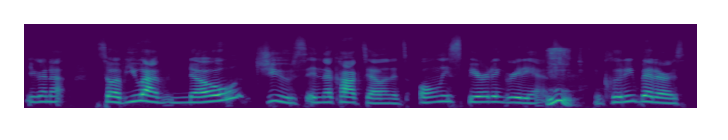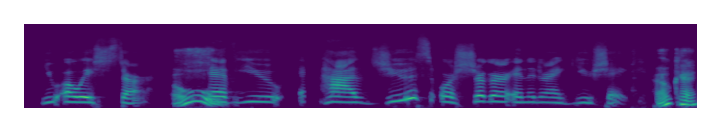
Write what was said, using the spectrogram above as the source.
You're gonna so if you have no juice in the cocktail and it's only spirit ingredients, Ooh. including bitters, you always stir. Oh, If you have juice or sugar in the drink, you shake. okay.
